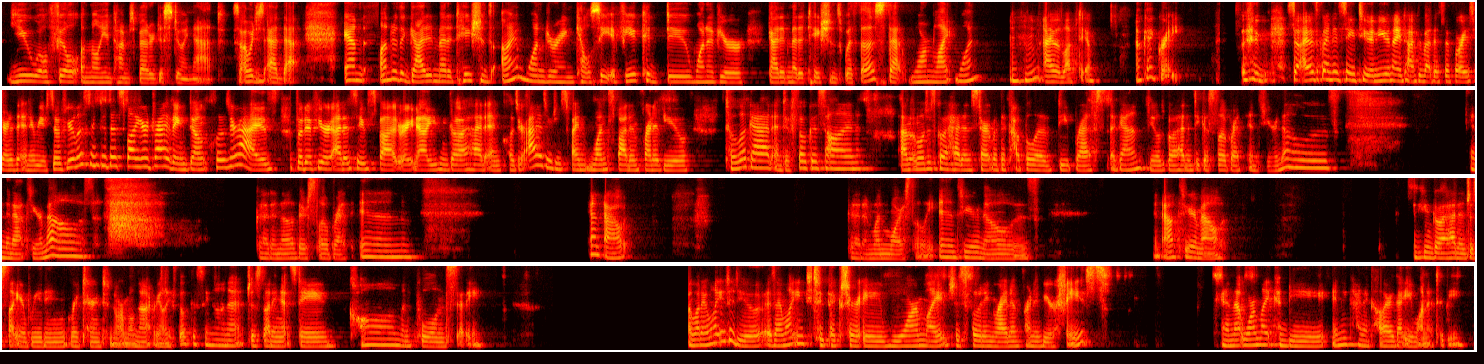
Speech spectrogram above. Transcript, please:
you will feel a million times better just doing that. So I would just add that. And under the guided meditations, I'm wondering, Kelsey, if you could do one of your guided meditations with us, that warm light one. Mm-hmm. I would love to. Okay, great. so I was going to say too, and you and I talked about this before I started the interview. So if you're listening to this while you're driving, don't close your eyes. But if you're at a safe spot right now, you can go ahead and close your eyes or just find one spot in front of you to look at and to focus on. Um, and we'll just go ahead and start with a couple of deep breaths again. So you'll go ahead and take a slow breath into your nose and then out through your mouth. Good. Another slow breath in and out. Good. And one more slowly in through your nose and out through your mouth. You can go ahead and just let your breathing return to normal, not really focusing on it, just letting it stay calm and cool and steady. And what I want you to do is, I want you to picture a warm light just floating right in front of your face. And that warm light can be any kind of color that you want it to be.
